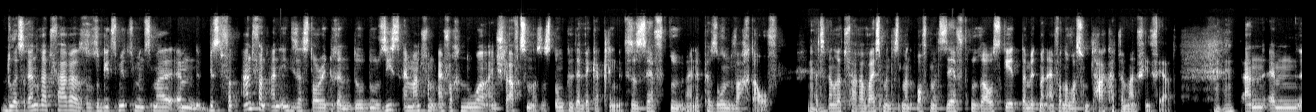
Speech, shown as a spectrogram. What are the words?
du als Rennradfahrer, so, so geht es mir zumindest mal, ähm, bist von Anfang an in dieser Story drin. Du, du siehst am Anfang einfach nur ein Schlafzimmer, es ist dunkel, der Wecker klingelt. Das ist sehr früh. Eine Person wacht auf. Mhm. Als Rennradfahrer weiß man, dass man oftmals sehr früh rausgeht, damit man einfach noch was vom Tag hat, wenn man viel fährt. Mhm. Dann, ähm,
